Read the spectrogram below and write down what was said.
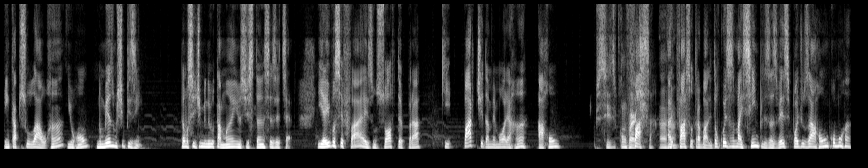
encapsular o RAM e o ROM no mesmo chipzinho. Então você diminui o tamanho, as distâncias, etc. E aí você faz um software para que parte da memória RAM, a ROM, Se converte. faça, a- faça o trabalho. Então coisas mais simples, às vezes, pode usar a ROM como RAM.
